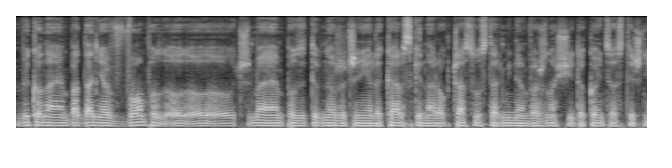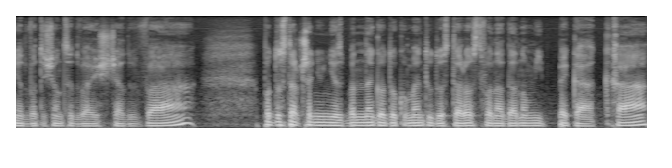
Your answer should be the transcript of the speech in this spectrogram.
Wykonałem badania w WOMP, otrzymałem pozytywne orzeczenie lekarskie na rok czasu z terminem ważności do końca stycznia 2022. Po dostarczeniu niezbędnego dokumentu do starostwa nadano mi PKK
